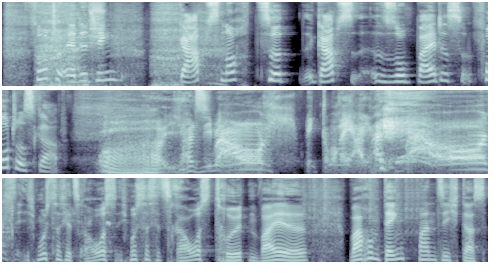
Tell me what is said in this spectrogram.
Fotoediting gab's noch zur, gab's sobald es Fotos gab. Ich halte sie mal aus. Victoria, ich halte sie mal aus. Ich muss das jetzt raus, ich muss das jetzt rauströten, weil, warum denkt man sich das?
